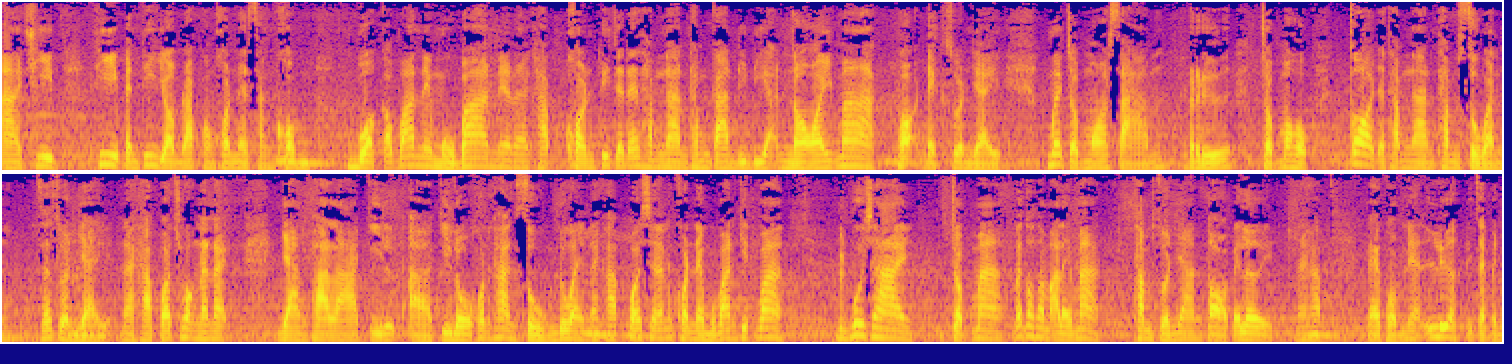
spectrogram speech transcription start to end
อาชีพที่เป็นที่ยอมรับของคนในสังคม บวกกับว่าในหมู่บ้านเนี่ยนะครับคนที่จะได้ทำงานทำการดีๆน้อยมาก เพราะเด็กส่วนใหญ่เมื่อจบม .3 หรือจบม .6 ก็จะทำงานทำสวนซะส่วนใหญ่นะครับเพราะช่วงนั้นน่ะยางพารากิอ่ากิโลค่อนข้างสูงด้วยนะครับ เพราะฉะนั้นคนในหมู่บ้านคิดว่าเป็นผู้ชายจบมาไม่ต้องทำอะไรมากทำสวนยางต่อไปเลยนะครับ แต่ผมเนี่ยเลือกที่จะเป็น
